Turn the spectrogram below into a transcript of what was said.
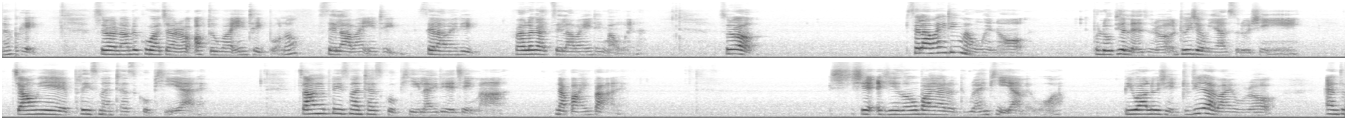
နော် okay ဆိုတော့နောက်တစ်ခုကကျတော့ October intake ပေါ့နော်ဆယ်လပိုင်း intake ဆယ်လပိုင်း intake Violet ကဆယ်လပိုင်း intake မှာဝင်တာဆိုတော့ ဆယ်လပိုင်း intake မှာဝင်တော့ဘယ်လိုဖြစ်လဲဆိုတော့အတွေ့အကြုံရဆိုလို့ရှိရင်ကျောင်းရဲ့ placement test ကိုဖြေရတယ်။ကျောင်းရဲ့ placement test ကိုဖြေလိုက်တဲ့အချိန်မှာနှစ်ပိုင်းပါတယ်။ရှင်းအရင်ဆုံးပိုင်းကတော့ဒူတိုင်းဖြေရမယ်ပေါ့။ပြီးသွားလို့ရှိရင်ဒုတိယပိုင်းကိုတော့ N3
